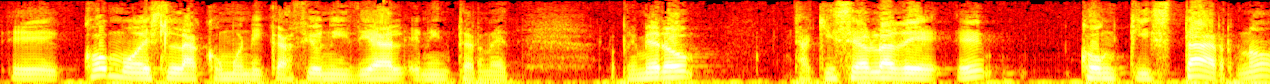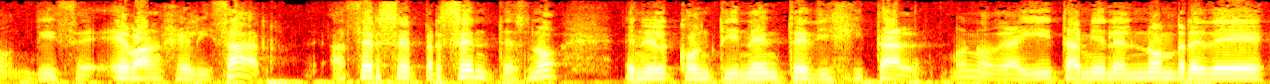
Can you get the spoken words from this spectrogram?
Eh, ¿Cómo es la comunicación ideal en Internet? Lo primero, aquí se habla de ¿eh? conquistar, ¿no? Dice, evangelizar, hacerse presentes, ¿no? En el continente digital. Bueno, de ahí también el nombre de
